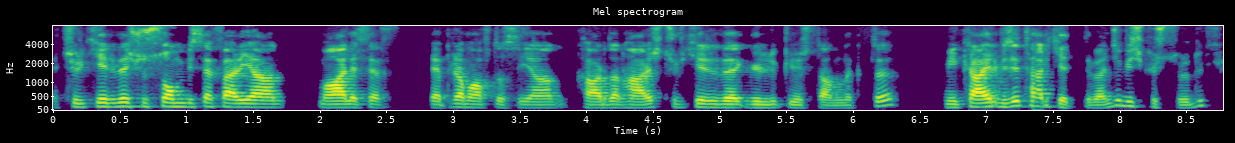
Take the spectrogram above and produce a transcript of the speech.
E, Türkiye'de de şu son bir sefer yağan maalesef deprem haftası yağan kardan hariç Türkiye'de de güllük gülistanlıktı. Mikail bizi terk etti bence. Biz küstürdük.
